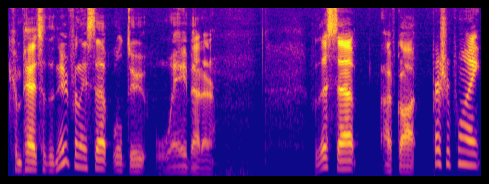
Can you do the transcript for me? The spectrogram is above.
compared to the new friendly setup, will do way better. For this setup, I've got Pressure Point,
